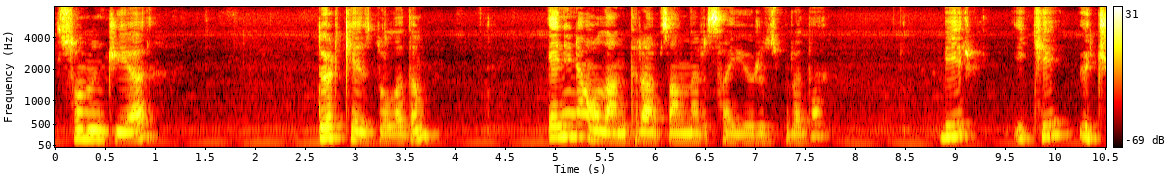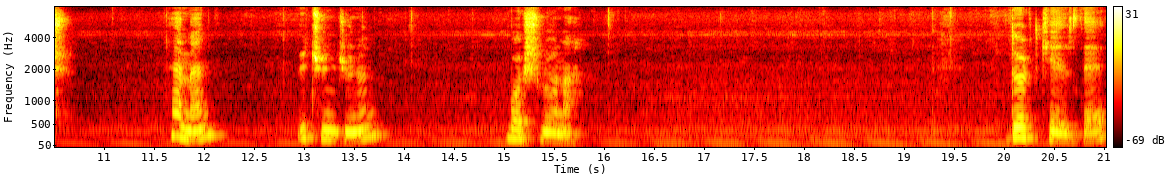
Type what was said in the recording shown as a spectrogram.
sonuncuya dört kez doladım. Enine olan trabzanları sayıyoruz burada. Bir, iki, üç. Hemen üçüncünün boşluğuna Dört kez de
